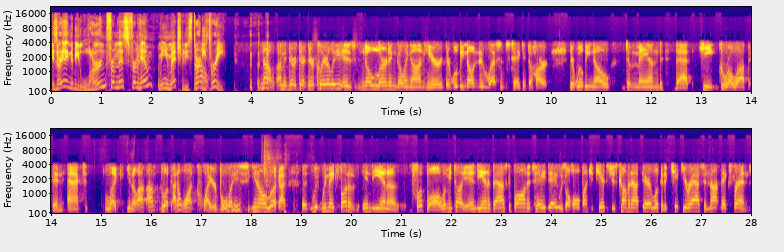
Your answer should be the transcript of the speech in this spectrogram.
is there anything to be learned from this from him? I mean, you mentioned he's 33. No no, I mean there, there there clearly is no learning going on here. There will be no new lessons taken to heart. There will be no demand that he grow up and act like you know. I, I'm look. I don't want choir boys. You know, look. I we, we made fun of Indiana football. Let me tell you, Indiana basketball in its heyday was a whole bunch of kids just coming out there looking to kick your ass and not make friends.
